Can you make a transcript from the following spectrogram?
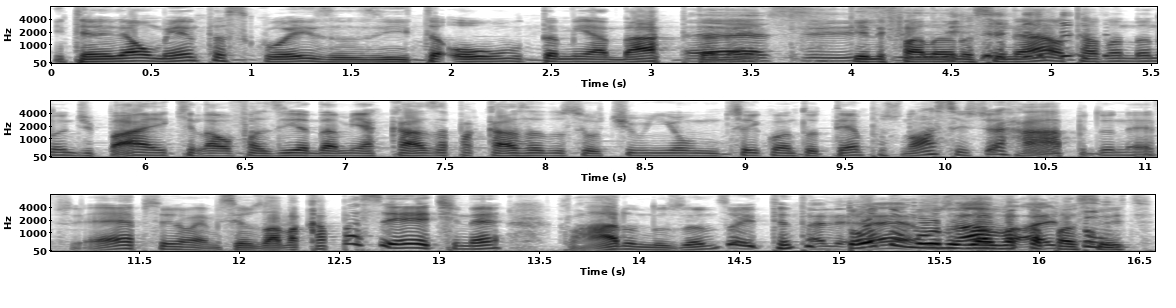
então ele aumenta as coisas e ou também adapta, é, né? Sim, que ele sim. falando assim, ah, eu tava andando de bike lá, eu fazia da minha casa pra casa do seu tio em eu não sei quanto tempo. Nossa, isso é rápido, né? É, você, você usava capacete, né? Claro, nos anos 80 ele, todo é, mundo usava, usava capacete.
